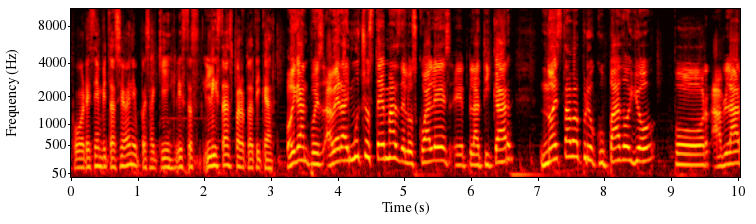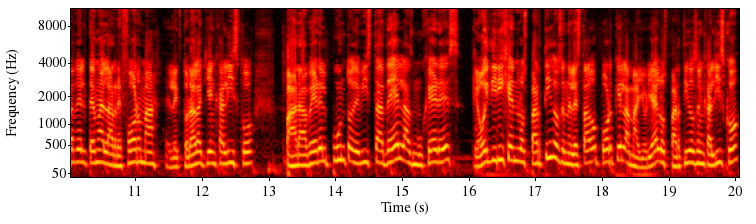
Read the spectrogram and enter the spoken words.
por este invitación y pues aquí listas, listas para platicar. Oigan, pues a ver, hay muchos temas de los cuales eh, platicar. No estaba preocupado yo por hablar del tema de la reforma electoral aquí en Jalisco para ver el punto de vista de las mujeres que hoy dirigen los partidos en el estado porque la mayoría de los partidos en Jalisco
